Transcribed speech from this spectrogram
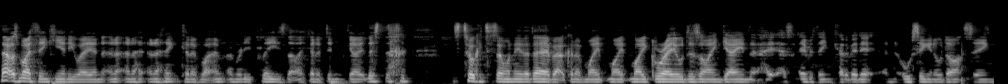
that was my thinking anyway, and and, and I think kind of like I'm, I'm really pleased that I kind of didn't go this. Was talking to someone the other day about kind of my, my, my Grail design game that has everything kind of in it and all singing, all dancing,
